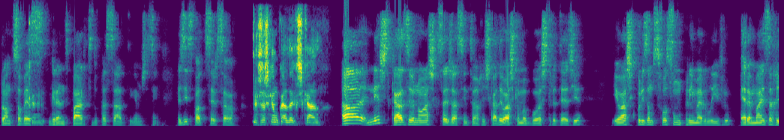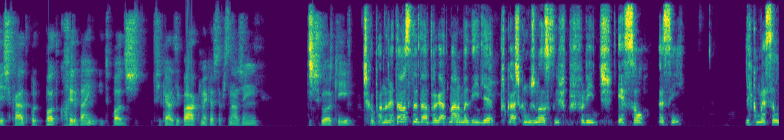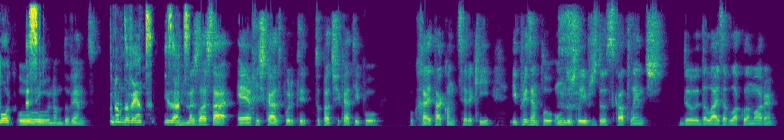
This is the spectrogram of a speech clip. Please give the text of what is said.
pronto, soubesse okay. grande parte do passado, digamos assim. Mas isso pode ser só. Achas que é um bocado arriscado? Ah, neste caso eu não acho que seja assim tão arriscado. Eu acho que é uma boa estratégia. Eu acho que, por exemplo, se fosse um primeiro livro, era mais arriscado porque pode correr bem e tu podes ficar tipo, ah, como é que esta personagem chegou aqui? Desculpa, André, estava-se a tentar pregar-te uma armadilha porque acho que um dos nossos livros preferidos é só assim e começa logo o assim. O nome do vento. O nome do vento, exato. Mas lá está, é arriscado porque tu podes ficar tipo, o que raio está a acontecer aqui? E, por exemplo, um dos livros do Scott Lynch, do The Lies of Locke Lamora,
